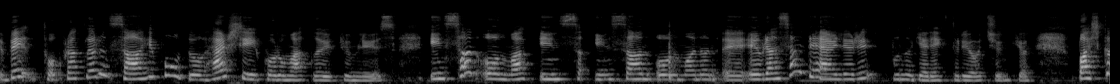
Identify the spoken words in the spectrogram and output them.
ve toprakların sahip olduğu her şeyi korumakla yükümlüyüz. İnsan olmak, ins insan olmanın e, evrensel değerleri bunu gerektiriyor çünkü. Başka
